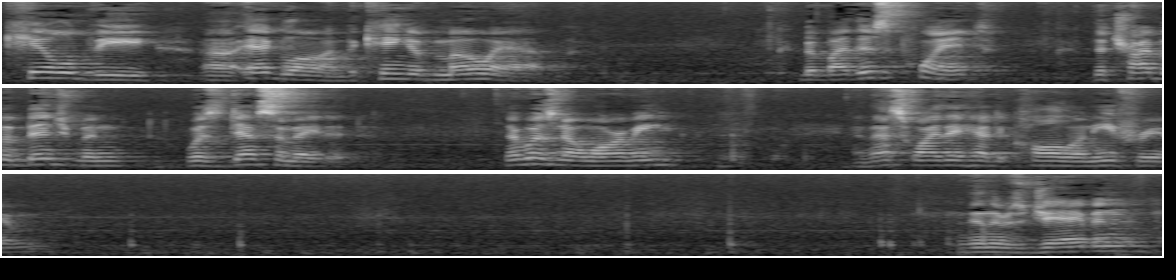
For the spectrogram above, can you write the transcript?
killed the uh, Eglon, the king of Moab. But by this point, the tribe of Benjamin was decimated. There was no army, and that's why they had to call on Ephraim. And then there was Jabin,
